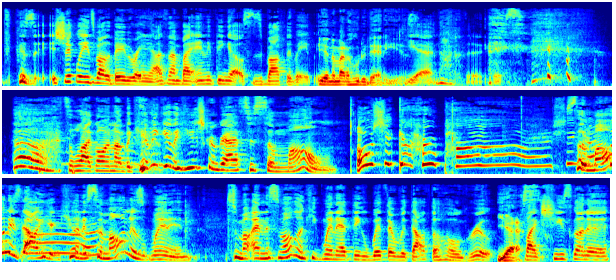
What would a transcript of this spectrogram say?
Because strictly it's about the baby right now. It's not about anything else. It's about the baby. Yeah, no matter who the daddy is. Yeah, no, it is. It's a lot going on. But can we give a huge congrats to Simone? Oh, she got her pie. She Simone is out here killing it. Simone is winning. Simone and Simone's gonna keep winning that thing with or without the whole group. Yes. like she's gonna.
